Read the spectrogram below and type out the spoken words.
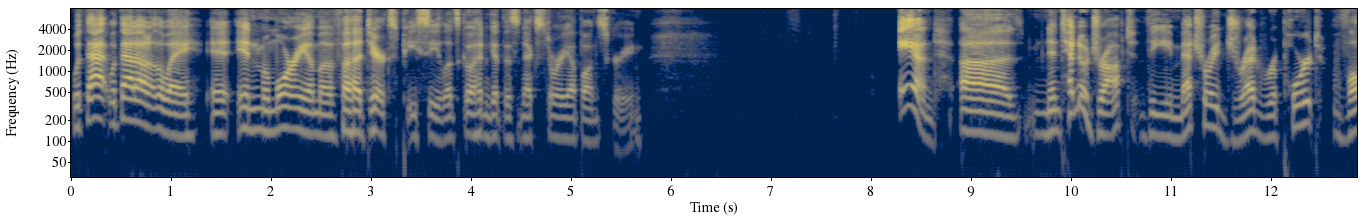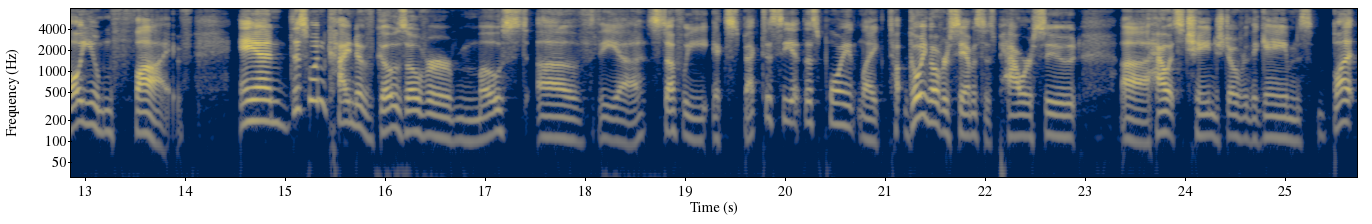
With that, with that out of the way, in memoriam of uh, Derek's PC, let's go ahead and get this next story up on screen. And uh, Nintendo dropped the Metroid Dread Report Volume 5. And this one kind of goes over most of the uh, stuff we expect to see at this point, like t- going over Samus's power suit, uh, how it's changed over the games. But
